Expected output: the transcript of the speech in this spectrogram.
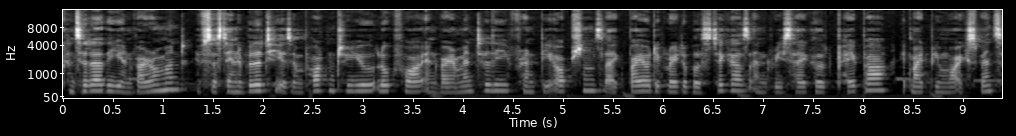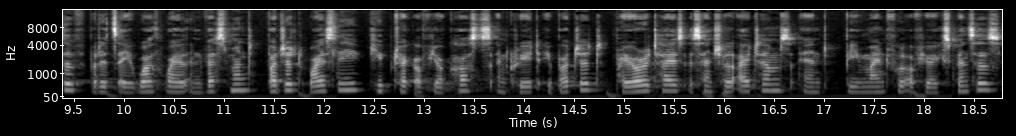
Consider the environment. If sustainability is important to you, look for environmentally friendly options like biodegradable stickers and recycled paper. It might be more expensive, but it's a worthwhile investment. Budget wisely, keep track of your costs and create a budget. Prioritize essential items and be mindful of your expenses.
